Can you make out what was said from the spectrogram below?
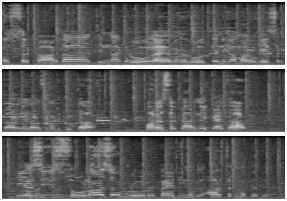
ਔਰ ਸਰਕਾਰ ਦਾ ਜਿੰਨਾ ਕੁ ਰੋਲ ਹੈ ਅਗਰ ਰੋਲ ਤੇ ਨਿਗਾਹ ਮਾਰੋਗੇ ਸਰਕਾਰ ਨੇ ਅਨਾਉਂਸਮੈਂਟ ਕੀਤਾ ਭਾਰਤ ਸਰਕਾਰ ਨੇ ਕਹਿਤਾ ਕਿ ਅਸੀਂ 1600 ਕਰੋੜ ਰੁਪਏ ਦੀ ਮਤਲਬ ਆਰਥਿਕ ਮਦਦ ਦੇਣਾ।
